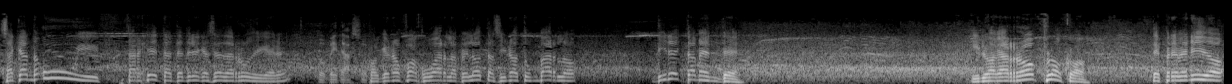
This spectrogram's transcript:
Sacando. Uy, tarjeta tendría que ser de Rudiger. ¿eh? Topetazo. Porque no fue a jugar la pelota, sino a tumbarlo directamente. Y lo agarró flojo. Desprevenido.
